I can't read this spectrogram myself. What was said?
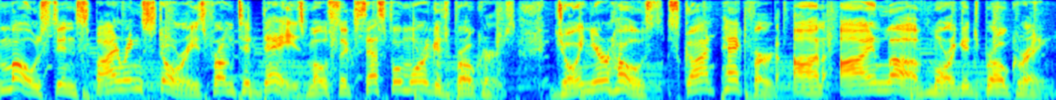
most inspiring stories from today's most successful mortgage brokers. Join your host, Scott Peckford, on I Love Mortgage Brokering.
